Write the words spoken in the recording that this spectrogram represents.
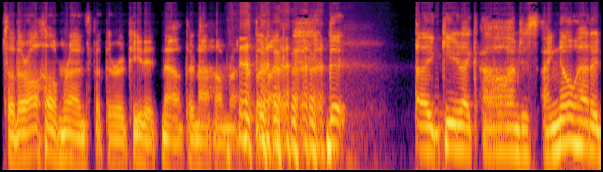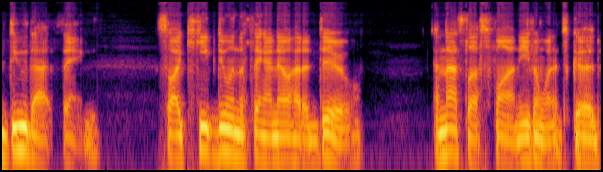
So they're all home runs, but they're repeated. No, they're not home runs. But like, the, like you're like, oh, I'm just I know how to do that thing, so I keep doing the thing I know how to do, and that's less fun even when it's good,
